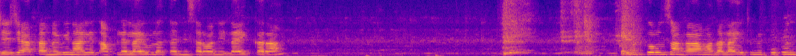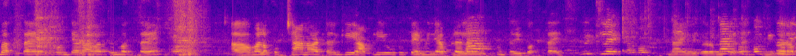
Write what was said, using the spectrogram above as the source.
जे जे आता नवीन आलेत आपल्या लाईव्हला त्यांनी सर्वांनी लाईक करा. कमेंट करून सांगा माझा लाईव्ह तुम्ही कुठून बघताय कोणत्या गावातून बघताय? मला खूप छान वाटेल की आपली यूट्यूब फॅमिली आपल्या लाईव्ह कुठून तरी बघताय विटलंय का बघ? नाही मी गरम मी गरम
